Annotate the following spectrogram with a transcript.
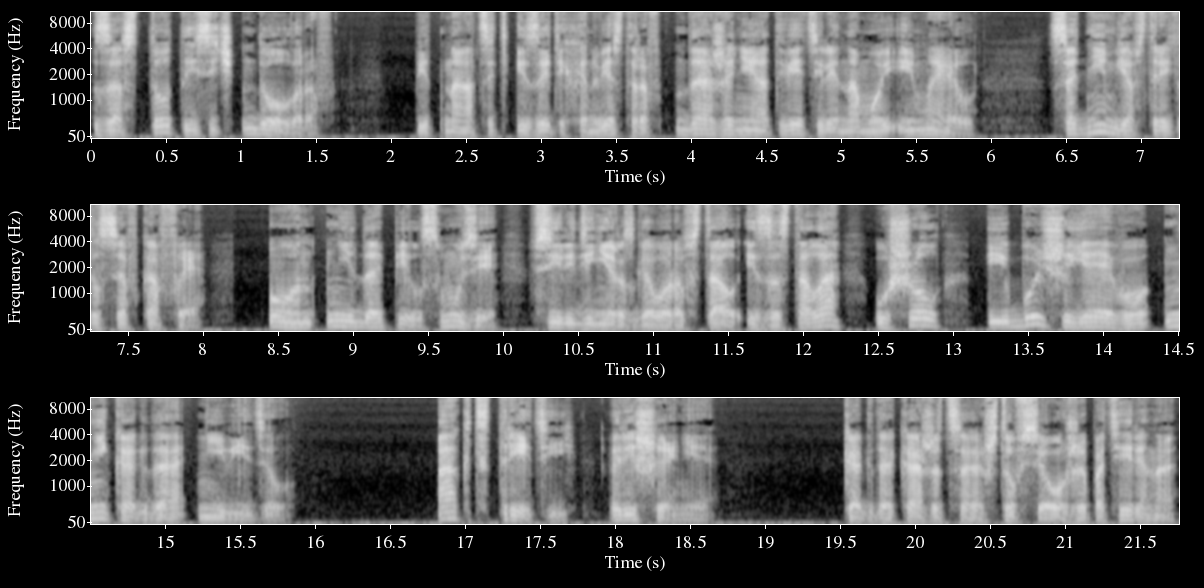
за 100 тысяч долларов. 15 из этих инвесторов даже не ответили на мой имейл. С одним я встретился в кафе. Он не допил смузи, в середине разговора встал из-за стола, ушел, и больше я его никогда не видел. Акт третий. Решение. Когда кажется, что все уже потеряно,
